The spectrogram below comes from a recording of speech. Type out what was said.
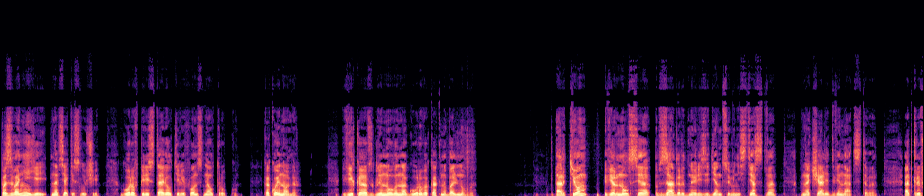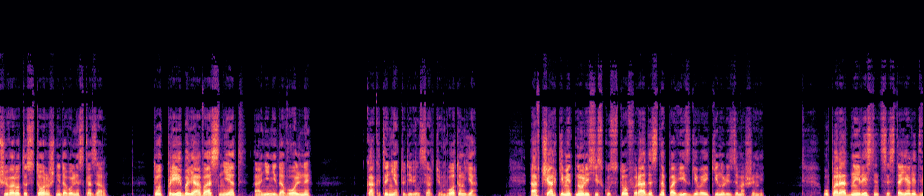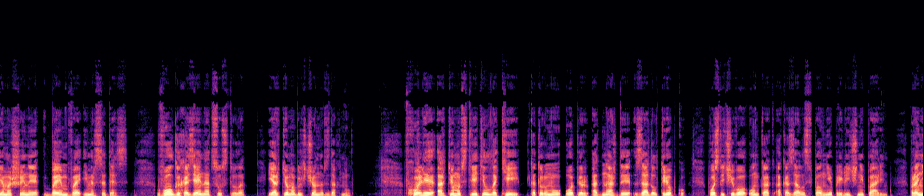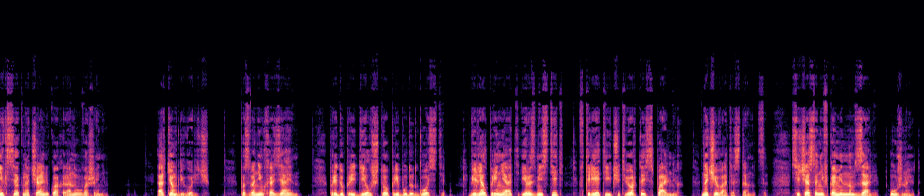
Позвони ей на всякий случай. Гуров переставил телефон, снял трубку. Какой номер? Вика взглянула на Гурова, как на больного. Артем вернулся в загородную резиденцию министерства в начале двенадцатого. Открывший ворота сторож недовольно сказал. — Тут прибыли, а вас нет, они недовольны. — Как это нет? — удивился Артем. — Вот он я. Овчарки метнулись из кустов, радостно повизгивая, кинулись за машиной. У парадной лестницы стояли две машины БМВ и Мерседес. Волга хозяина отсутствовала и Артем облегченно вздохнул. В холле Артема встретил лакей, которому опер однажды задал трепку, после чего он, как оказалось, вполне приличный парень, проникся к начальнику охраны уважением. Артем Григорьевич, позвонил хозяин, предупредил, что прибудут гости, велел принять и разместить в третьей и четвертой спальнях, ночевать останутся. Сейчас они в каминном зале, ужинают.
